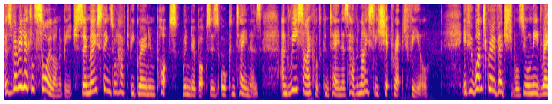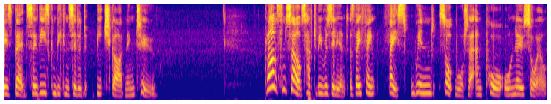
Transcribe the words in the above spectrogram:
There's very little soil on a beach, so most things will have to be grown in pots, window boxes, or containers, and recycled containers have a nicely shipwrecked feel. If you want to grow vegetables, you'll need raised beds, so these can be considered beach gardening too. Plants themselves have to be resilient as they face wind, salt water, and poor or no soil.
